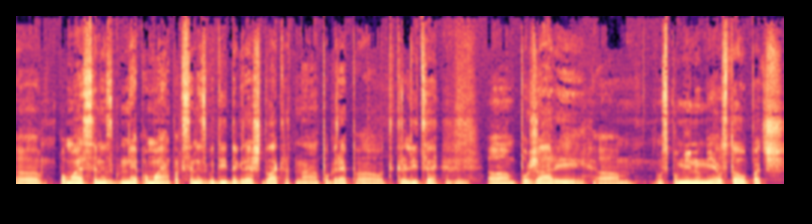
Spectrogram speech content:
uh, po mojem se ne, ne po mojem, ampak se ne zgodi, da greš dvakrat na pogreb uh, od kraljice. Mhm. Um, požari, um, v spominu mi je ostal pač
